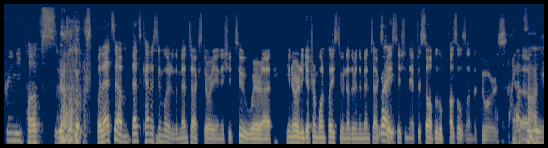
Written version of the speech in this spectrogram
creamy puffs well, that's um that's kind of similar to the Mentok story in issue two, where uh, in order to get from one place to another in the Mentok Right. space station, they have to solve little puzzles on the doors. Oh Um,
